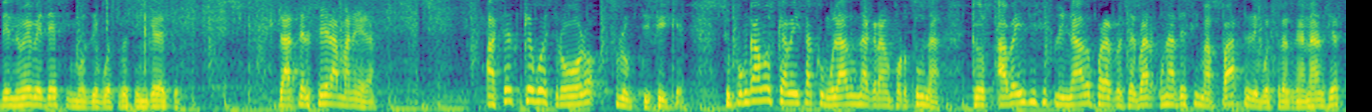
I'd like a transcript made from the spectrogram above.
de nueve décimos de vuestros ingresos. La tercera manera Haced que vuestro oro fructifique. Supongamos que habéis acumulado una gran fortuna, que os habéis disciplinado para reservar una décima parte de vuestras ganancias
